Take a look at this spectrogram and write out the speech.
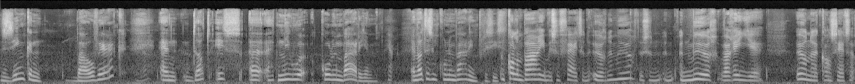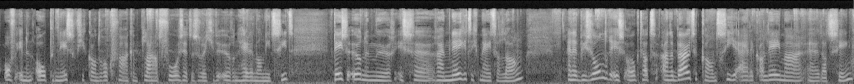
zinken bouwwerk. En dat is uh, het nieuwe columbarium. Ja. En wat is een columbarium precies? Een columbarium is in feite een urnenmuur. Dus een, een, een muur waarin je urnen kan zetten of in een open nis. Of je kan er ook vaak een plaat voor zetten, zodat je de urn helemaal niet ziet. Deze urnenmuur is uh, ruim 90 meter lang. En het bijzondere is ook dat aan de buitenkant zie je eigenlijk alleen maar uh, dat zink.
